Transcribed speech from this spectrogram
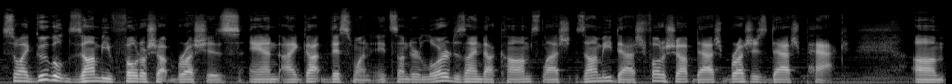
So I googled zombie Photoshop brushes and I got this one. It's under lordofdesign.com slash zombie dash Photoshop brushes dash pack. Um,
